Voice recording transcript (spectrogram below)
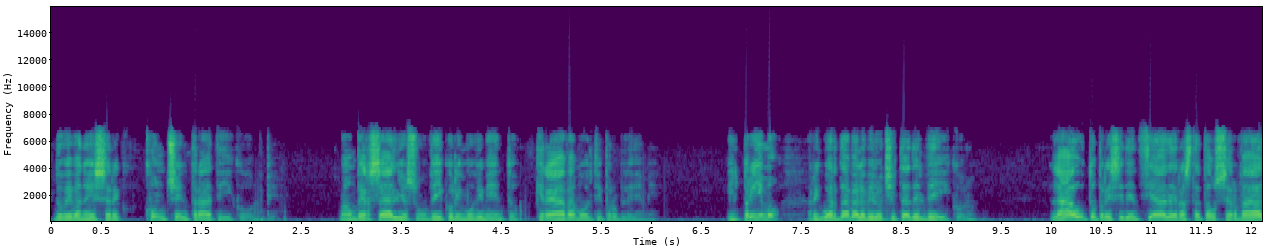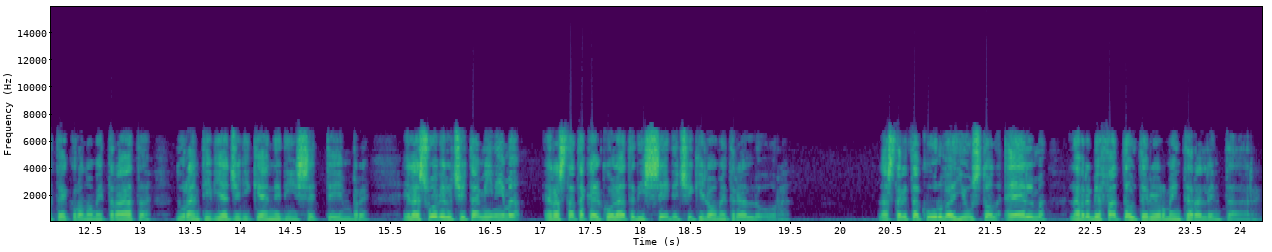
dovevano essere concentrati i colpi, ma un bersaglio su un veicolo in movimento creava molti problemi. Il primo riguardava la velocità del veicolo. L'auto presidenziale era stata osservata e cronometrata durante i viaggi di Kennedy in settembre e la sua velocità minima era stata calcolata di 16 km all'ora. La stretta curva Houston-Elm l'avrebbe fatta ulteriormente rallentare.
